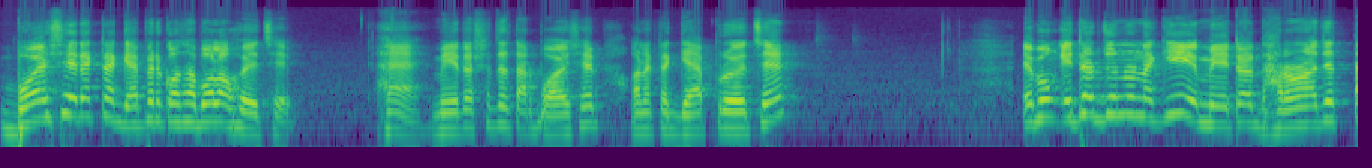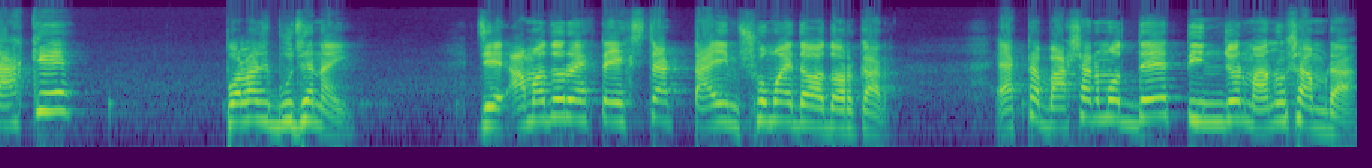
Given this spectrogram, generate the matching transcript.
বয়সের একটা গ্যাপের কথা বলা হয়েছে। হ্যাঁ মেয়েটার সাথে তার বয়সের অনেকটা গ্যাপ রয়েছে। এবং এটার জন্য নাকি মেয়েটার ধারণা যে তাকে পলাশ বুঝে নাই যে আমাদেরও একটা এক্সট্রা টাইম সময় দেওয়া দরকার। একটা বাসার মধ্যে তিনজন মানুষ আমরা।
